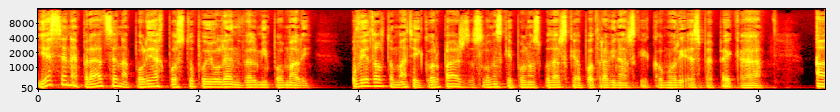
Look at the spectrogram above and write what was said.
Jesené práce na poliach postupujú len veľmi pomaly. Uviedol to Matej Korpáš zo Slovenskej polnohospodárskej a potravinárskej komory SPPK. A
